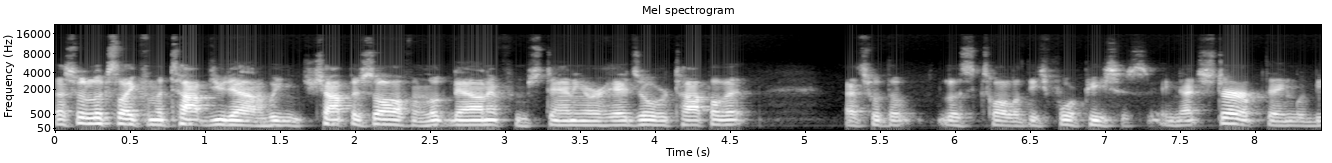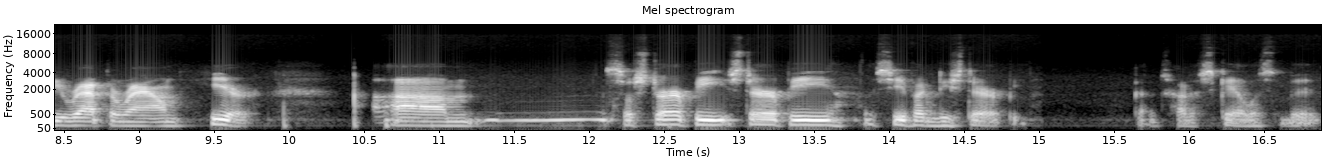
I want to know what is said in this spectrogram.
That's what it looks like from the top view down. We can chop this off and look down it from standing our heads over top of it. That's what the, let's call it these four pieces. And that stirrup thing would be wrapped around here. Um, so stirrupy, stirrupy. Let's see if I can do stirrupy. Gotta try to scale this a bit.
